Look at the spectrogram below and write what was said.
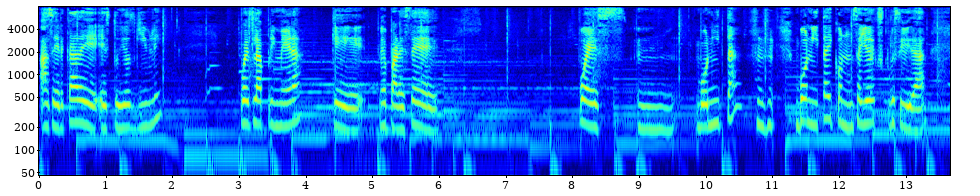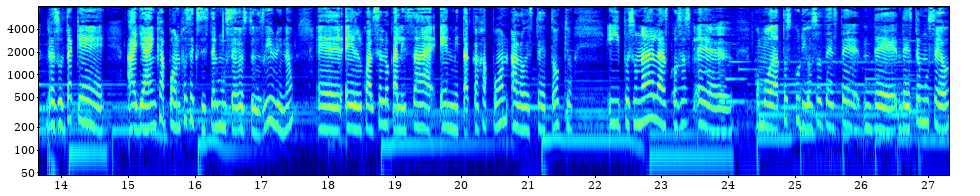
acerca de estudios Ghibli. Pues la primera que me parece pues mm, bonita, bonita y con un sello de exclusividad. Resulta que allá en Japón pues existe el Museo de Estudios Ghibli, ¿no? Eh, el cual se localiza en Mitaka, Japón, al oeste de Tokio. Y pues una de las cosas eh, como datos curiosos de este, de, de, este museo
